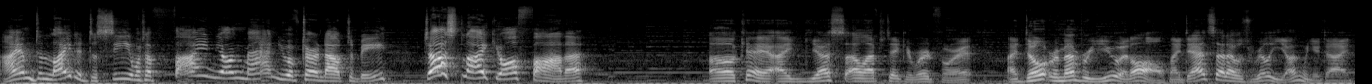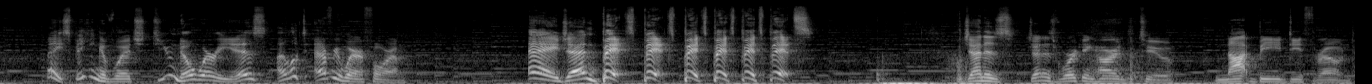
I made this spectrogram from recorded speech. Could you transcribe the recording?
I am delighted to see what a fine young man you have turned out to be, just like your father. Okay, I guess I'll have to take your word for it. I don't remember you at all. My dad said I was really young when you died. Hey, speaking of which, do you know where he is? I looked everywhere for him. Hey, Jen! Bits! Bits! Bits! Bits! Bits! Bits! Jen is Jen is working hard to not be dethroned.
